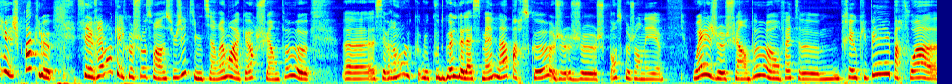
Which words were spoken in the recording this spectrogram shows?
et je crois que c'est vraiment quelque chose, enfin un sujet qui me tient vraiment à cœur, je suis un peu... Euh, c'est vraiment le, coup de gueule de la semaine là parce que je, pense que j'en ai ouais je, suis un peu en fait euh, préoccupée parfois euh,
